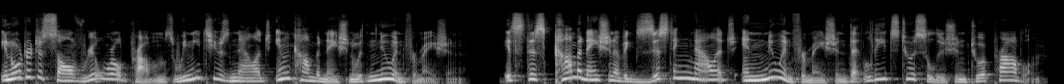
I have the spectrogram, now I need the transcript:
In order to solve real world problems, we need to use knowledge in combination with new information. It's this combination of existing knowledge and new information that leads to a solution to a problem.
